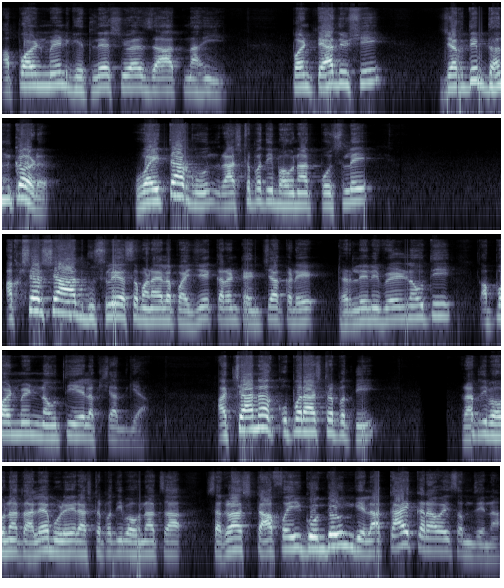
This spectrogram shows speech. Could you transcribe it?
अपॉइंटमेंट घेतल्याशिवाय जात नाही. पण त्या दिवशी जगदीप धनखड वैतागून राष्ट्रपती भवनात पोचले. अक्षरशः आत घुसले असं म्हणायला पाहिजे कारण त्यांच्याकडे ठरलेली वेळ नव्हती अपॉइंटमेंट नव्हती हे लक्षात घ्या. अचानक उपराष्ट्रपती राष्ट्रपती भवनात आल्यामुळे राष्ट्रपती भवनाचा सगळा स्टाफही गोंधळून गेला. काय करावं समजेना.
